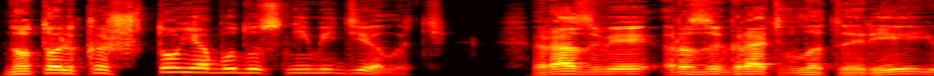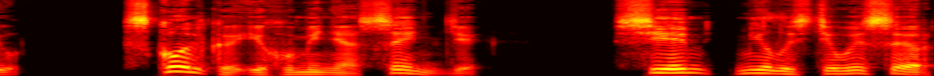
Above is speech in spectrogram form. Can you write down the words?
Но только что я буду с ними делать? Разве разыграть в лотерею? Сколько их у меня, Сэнди?» «Семь, милостивый сэр,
